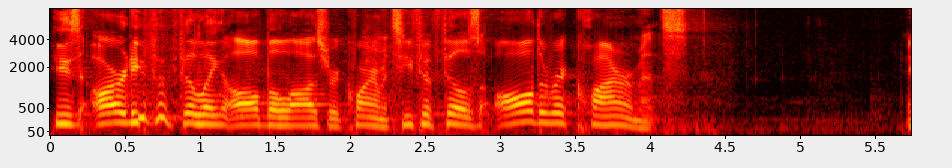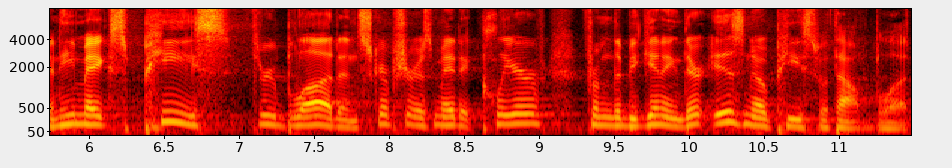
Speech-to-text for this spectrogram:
He's already fulfilling all the law's requirements. He fulfills all the requirements. And he makes peace through blood. And scripture has made it clear from the beginning there is no peace without blood.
